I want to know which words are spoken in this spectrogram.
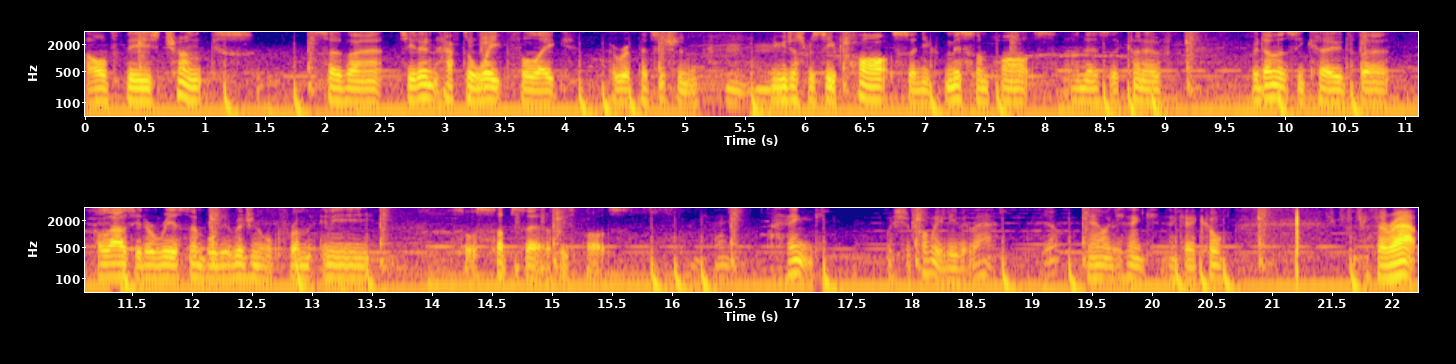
of these chunks so that so you don't have to wait for like a repetition. Mm -hmm. You can just receive parts and you can miss some parts and there's a kind of redundancy code that allows you to reassemble the original from any sort of subset of these parts. Okay. I think we should probably leave it there. Yeah. Yeah, what do you think? Okay, cool. That's a wrap.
